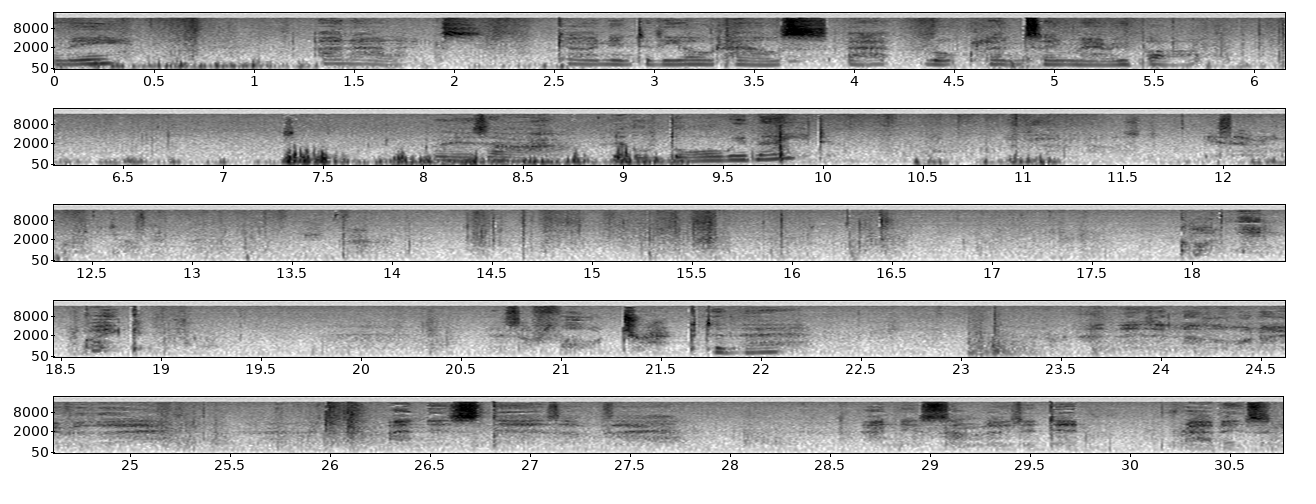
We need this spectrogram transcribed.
me and Alex going into the old house at Rockland St Mary Park. There's our little door we made. Come on quick. There's a Ford tractor there. And there's another one over there. And there's of dead rabbits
